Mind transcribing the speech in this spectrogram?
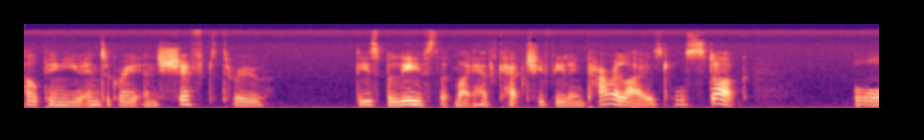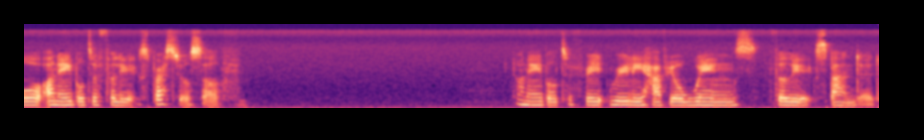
helping you integrate and shift through these beliefs that might have kept you feeling paralyzed or stuck or unable to fully express yourself. Unable to free- really have your wings fully expanded.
